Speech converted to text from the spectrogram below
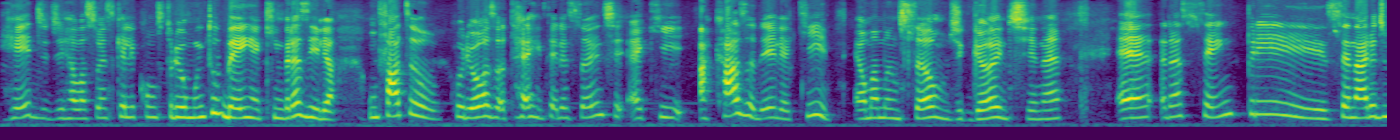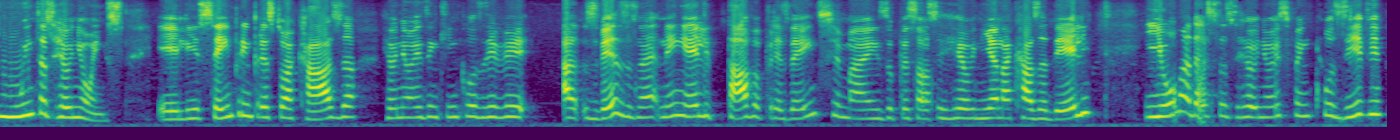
rede de relações que ele construiu muito bem aqui em Brasília. Um fato curioso, até interessante, é que a casa dele aqui é uma mansão gigante, né? Era sempre cenário de muitas reuniões. Ele sempre emprestou a casa, reuniões em que, inclusive, às vezes, né, nem ele estava presente, mas o pessoal se reunia na casa dele. E uma dessas reuniões foi, inclusive,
